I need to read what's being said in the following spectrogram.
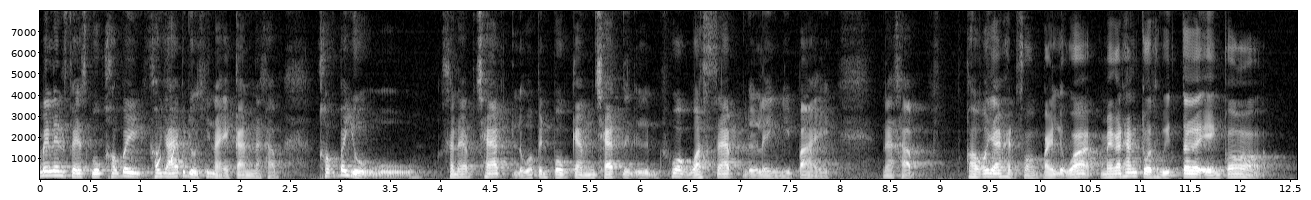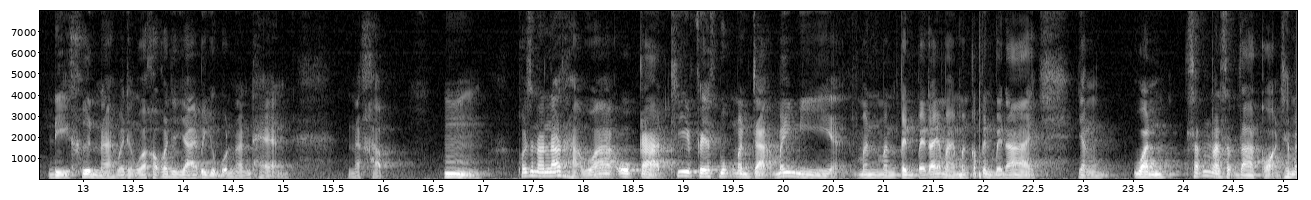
ไม่เล่น Facebook เขาไปเขาย้ายไปอยู่ที่ไหนกันนะครับเขาไปอยู่ Snapchat หรือว่าเป็นโปรแกรมแชทอื่นๆ พวก WhatsApp หรืออะไรอย่างนี้ไปนะครับเขาก็ย้ายแพลตฟอร์มไปหรือว่าแม้กระทั่งตัว Twitter เองก็ดีขึ้นนะหมายถึงว่าเขาก็จะย้ายไปอยู่บนนั้นแทนนะครับ อืม เพราะฉะนั้นแล้วถามว่าโอกาสที่ Facebook มันจะไม่มีอะมันมันเป็นไปได้ไหมมันก็เป็นไปได้ อย่าง วันสักประมาณสัปดาห์ก่อนใช่ไหม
